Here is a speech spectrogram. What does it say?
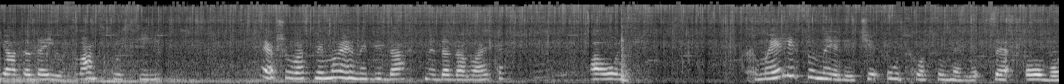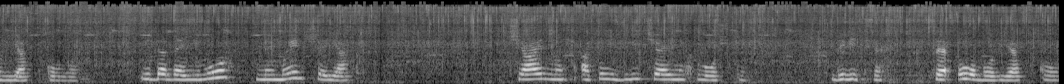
я додаю сванську сіль. Якщо у вас немає, не біда, не додавайте. А ось хмелі сунелі чи уцхо сунелі це обов'язково. І додаємо не менше як чайну, а то і дві чайних ложки. Дивіться, це обов'язково.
